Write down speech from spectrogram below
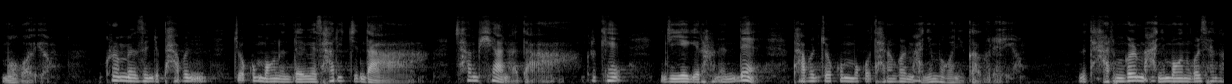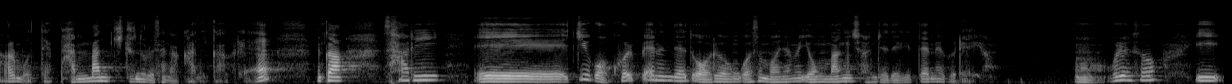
먹어요. 그러면서 이제 밥은 조금 먹는데 왜 살이 찐다 참 희한하다 그렇게 이제 얘기를 하는데 밥은 조금 먹고 다른 걸 많이 먹으니까 그래요. 근데 다른 걸 많이 먹는 걸 생각을 못해. 밥만 기준으로 생각하니까 그래. 그러니까 살이 에, 찌고 그걸 빼는데도 어려운 것은 뭐냐면 욕망이 전제되기 때문에 그래요. 어, 그래서 이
